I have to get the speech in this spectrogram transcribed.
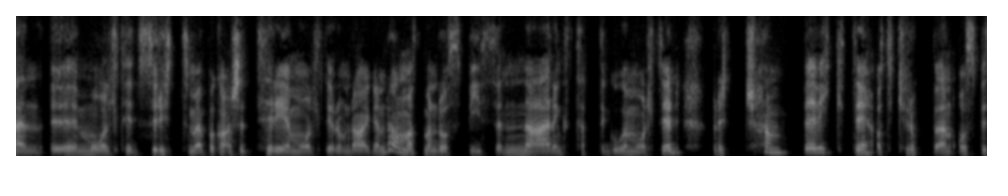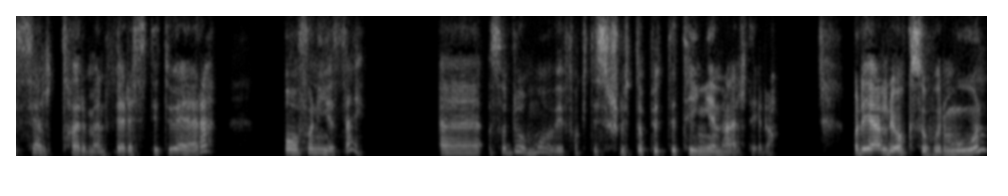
en uh, måltidsrytme på kanskje tre måltider om dagen, da, om at man da spiser næringstette, gode måltid. For det er kjempeviktig at kroppen, og spesielt tarmen, får restituere og fornye seg. Uh, så da må vi faktisk slutte å putte ting inn hele tida. Og det gjelder jo også hormon.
